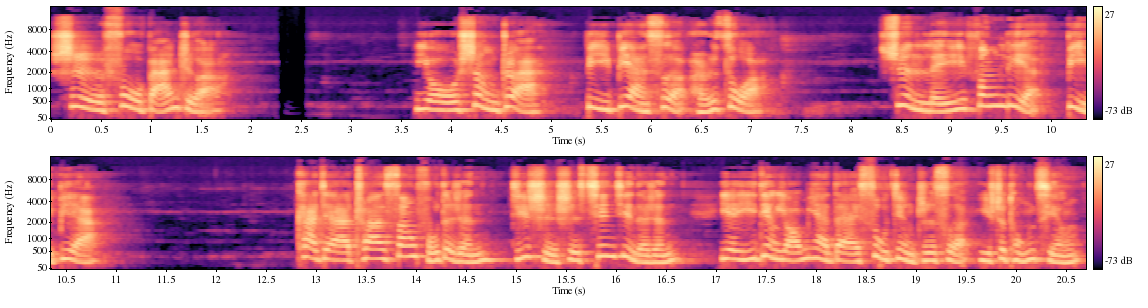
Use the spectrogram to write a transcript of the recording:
是腹板者，有盛传，必变色而作。迅雷风烈，必变。看见穿丧服的人，即使是亲近的人。也一定要面带肃静之色，以示同情。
